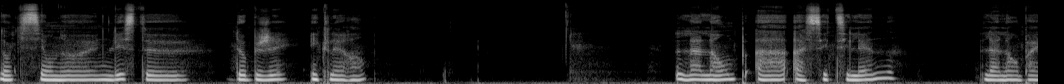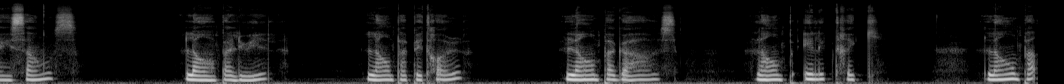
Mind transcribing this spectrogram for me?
Donc ici, on a une liste euh, d'objets éclairants. La lampe à acétylène, la lampe à essence, lampe à l'huile, lampe à pétrole, lampe à gaz, lampe électrique, lampe à,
